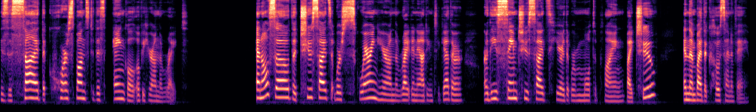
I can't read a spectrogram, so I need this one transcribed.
is the side that corresponds to this angle over here on the right. And also, the two sides that we're squaring here on the right and adding together are these same two sides here that we're multiplying by 2 and then by the cosine of A.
